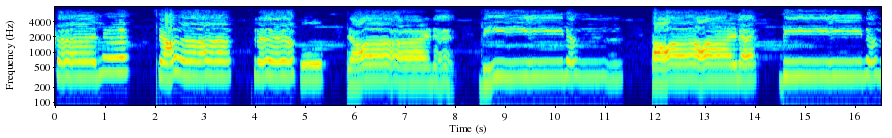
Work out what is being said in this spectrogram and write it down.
സകല ശാസ്ത്രപുരാണ ദീനം താള ദീനം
